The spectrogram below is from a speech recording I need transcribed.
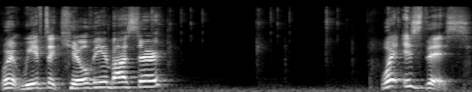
Wait, we have to kill the imposter? What is this?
